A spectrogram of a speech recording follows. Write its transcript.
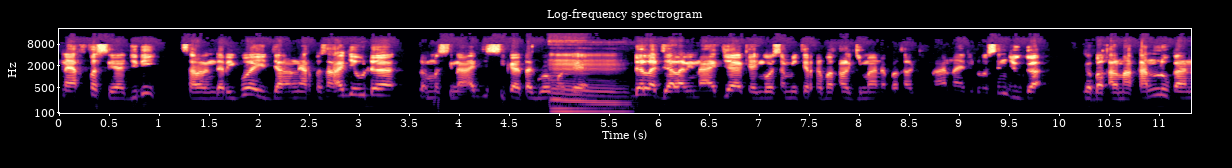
nervous ya. Jadi saran dari gue ya jangan nervous aja udah lemesin aja sih kata gue kayak hmm. udahlah jalanin aja kayak gak usah mikir bakal gimana bakal gimana. Itu dosen juga gak bakal makan lu kan.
